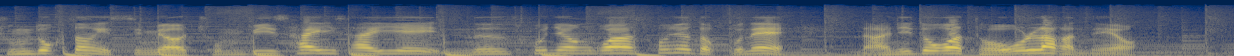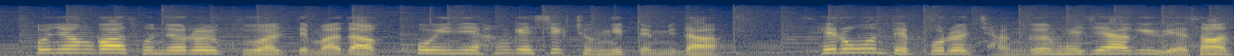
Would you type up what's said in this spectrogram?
중독성 있으며 좀비 사이사이에 있는 소년과 소녀 덕분에 난이도가 더 올라갔네요. 소년과 소녀를 구할 때마다 코인이 한 개씩 적립됩니다. 새로운 대포를 잠금 해제하기 위해선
